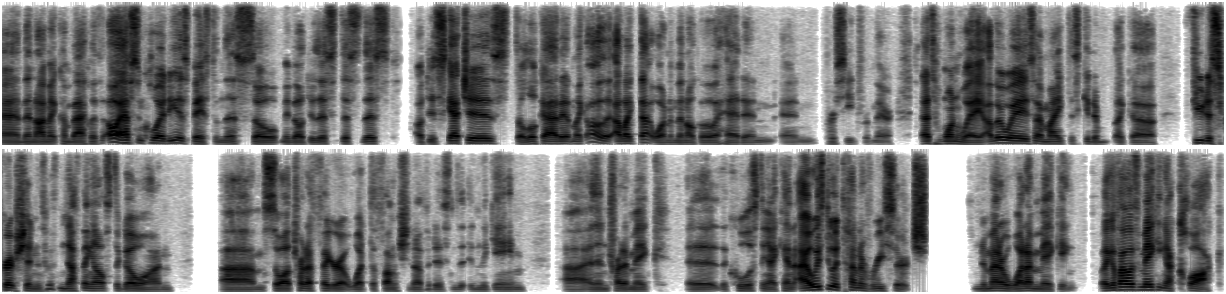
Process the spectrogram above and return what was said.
and then I might come back with, oh, I have some cool ideas based on this. So maybe I'll do this, this, this. I'll do sketches. They'll look at it. I'm like, oh, I like that one, and then I'll go ahead and and proceed from there. That's one way. Other ways, I might just get a, like a few descriptions with nothing else to go on. Um, so I'll try to figure out what the function of it is in the, in the game, uh, and then try to make uh, the coolest thing I can. I always do a ton of research, no matter what I'm making. Like if I was making a clock,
